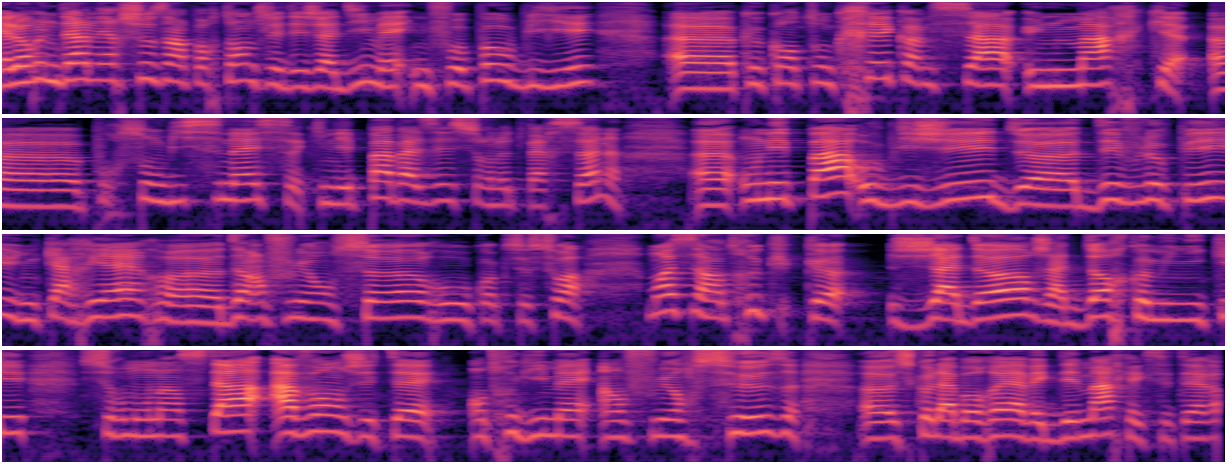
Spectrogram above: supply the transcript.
Et alors une dernière chose importante, je l'ai déjà dit, mais il ne faut pas oublier euh, que quand on crée comme ça une marque euh, pour son business qui n'est pas basée sur notre personne, euh, on n'est pas obligé de développer une carrière d'influenceur ou quoi que ce soit. Moi, c'est un truc que j'adore, j'adore communiquer sur mon Insta. Avant, j'étais entre guillemets influenceuse, je collaborais avec des marques, etc.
